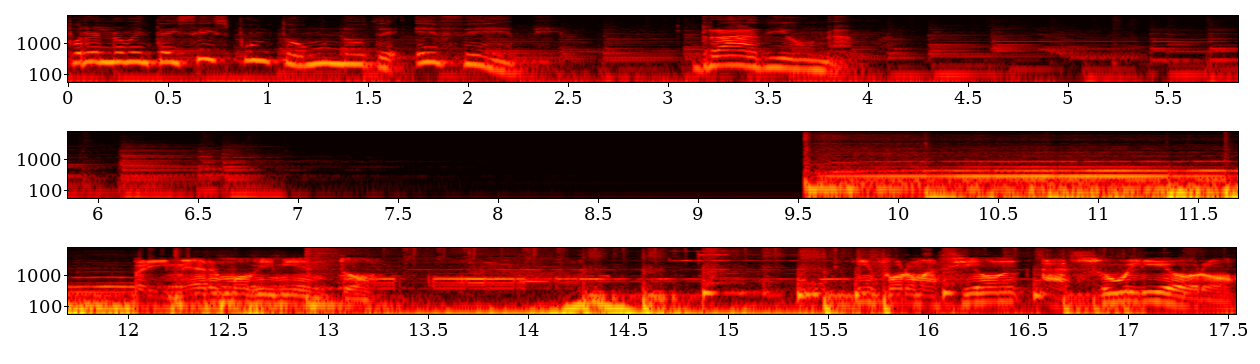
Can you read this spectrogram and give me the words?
por el 96.1 de FM. Radio UNAM. Primer movimiento. Información azul y oro.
